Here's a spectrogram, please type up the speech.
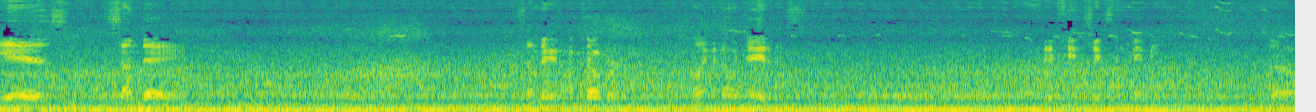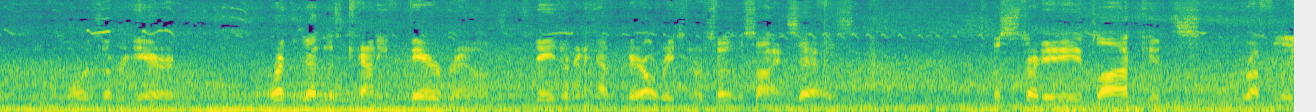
is Sunday. Sunday in October. I don't even know what day it is. 15, 16 maybe. So, horse over here. We're at the Douglas County Fairgrounds. Today they're going to have barrel racing, or so the sign says. Supposed to start at 8 o'clock. It's roughly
